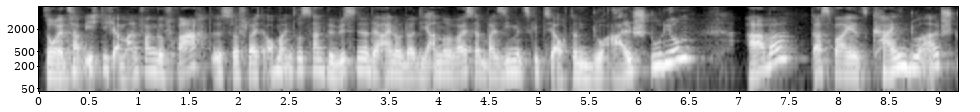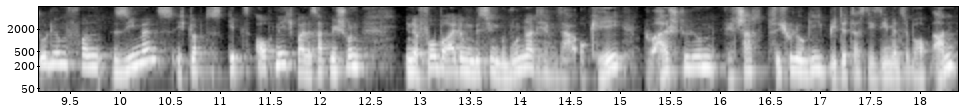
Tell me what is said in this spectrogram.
So, jetzt habe ich dich am Anfang gefragt, ist ja vielleicht auch mal interessant, wir wissen ja, der eine oder die andere weiß ja, bei Siemens gibt es ja auch ein Dualstudium. Aber das war jetzt kein Dualstudium von Siemens. Ich glaube, das gibt es auch nicht, weil es hat mich schon in der Vorbereitung ein bisschen gewundert. Ich habe gesagt, okay, Dualstudium, Wirtschaftspsychologie, bietet das die Siemens überhaupt an?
